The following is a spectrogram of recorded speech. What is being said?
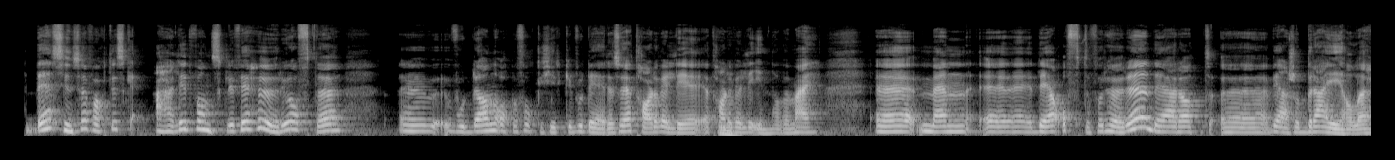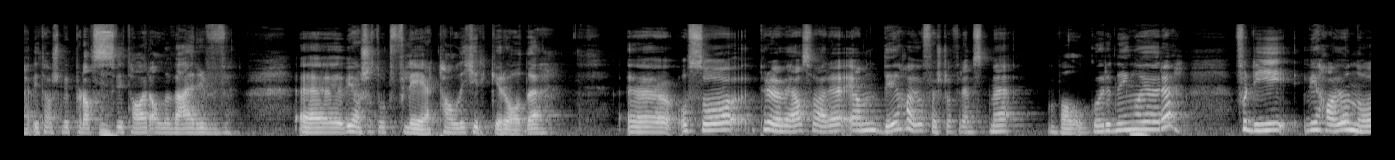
det syns jeg faktisk er litt vanskelig, for jeg hører jo ofte uh, hvordan Åpen folkekirke vurderes, og jeg tar det veldig, jeg tar det mm. veldig innover meg. Eh, men eh, det jeg ofte får høre, det er at eh, vi er så breiale. Vi tar så mye plass. Mm. Vi tar alle verv. Vi har så stort flertall i Kirkerådet. Og så prøver jeg å svare ja, men det har jo først og fremst med valgordning å mm. gjøre. Fordi vi har jo nå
